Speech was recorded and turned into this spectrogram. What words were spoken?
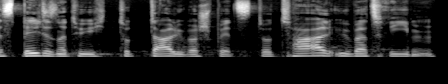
Das Bild ist natürlich total überspitzt, total übertrieben.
